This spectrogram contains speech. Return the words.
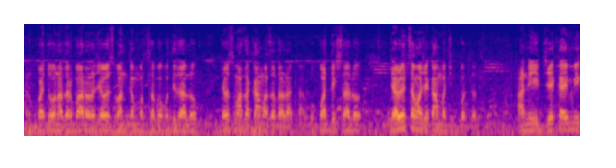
कारण पाय दोन हजार बाराला ज्यावेळेस बांधकामात सभापती झालो त्यावेळेस माझा कामाचा धडाका. उपाध्यक्ष झालो त्यावेळेसचा माझ्या कामाची पद्धत. आणि जे काही मी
